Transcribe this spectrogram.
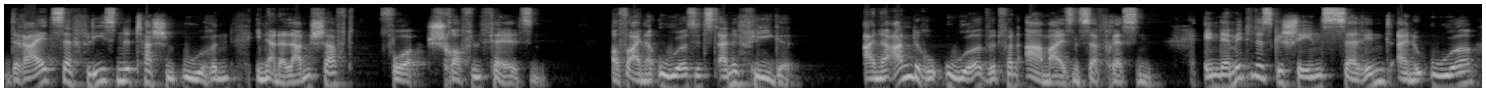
Drei zerfließende Taschenuhren in einer Landschaft vor schroffen Felsen. Auf einer Uhr sitzt eine Fliege. Eine andere Uhr wird von Ameisen zerfressen. In der Mitte des Geschehens zerrinnt eine Uhr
